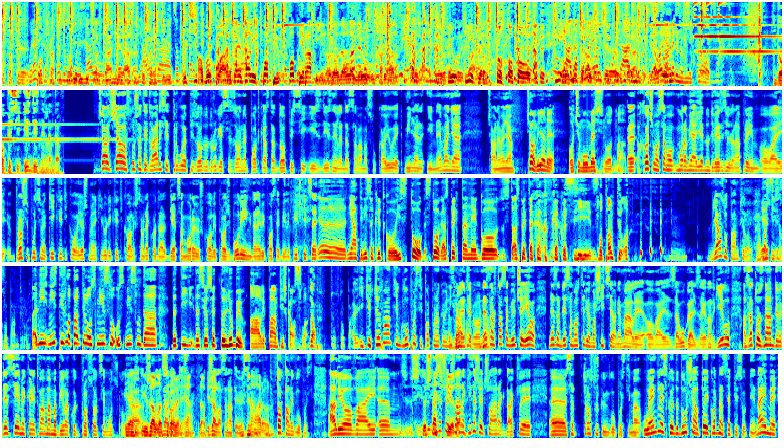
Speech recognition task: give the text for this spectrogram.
slušate podcast od Dobri Ivica Franje, Rasim neki i Ivica Vučić. boku, ali sam je fali popi, popi ono, da ulaze u, kafaru. Ključe. Ključ je. Ne, ja, mi kao... Dopisi iz Disneylanda. Ćao, čao, slušate 21. epizodu druge sezone podcasta Dopisi iz Disneylanda. Sa vama su kao i uvijek Miljan i Nemanja. Ćao Nemanja. Ćao Miljane. Hoćemo u mesinu odmah. E, hoćemo samo, moram ja jednu diverziju da napravim. Ovaj, prošli put se me ti kritikovao, još me neki ljudi kritikovali što sam rekao da djeca moraju u školi proći bullying, da ne bi poslije bili pičkice. E, ja te nisam kritikovao iz tog, s tog aspekta, nego s aspekta kako, kako si zlopamtilo. ja zlopamtilo, ja baš yes, nisam zlopamtilo. Pa ni, nisi ti zlopamtilo u smislu, u smislu da, da, ti, da si osvetoljubiv, ali pamtiš kao slav. Dobro, to, to, pa, i ti, pamtim gluposti potpuno koje mi nikad ne treba. Ne znam šta sam juče jeo, ne znam gdje sam ostavio mašice one male ovaj, za ugalj, za nargilu, a zato znam 97. kad je tva mama bila kod profesorce muzičkog i žalila se na mene. Ja, I žalila se na tebe. Mislim, totalne gluposti. Ali ovaj... što, šta izašao je članak, izašao je članak, dakle, e, sa trostrukovim glupostima u Engleskoj doduše, ali to je kod nas sve prisutnije. Naime,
